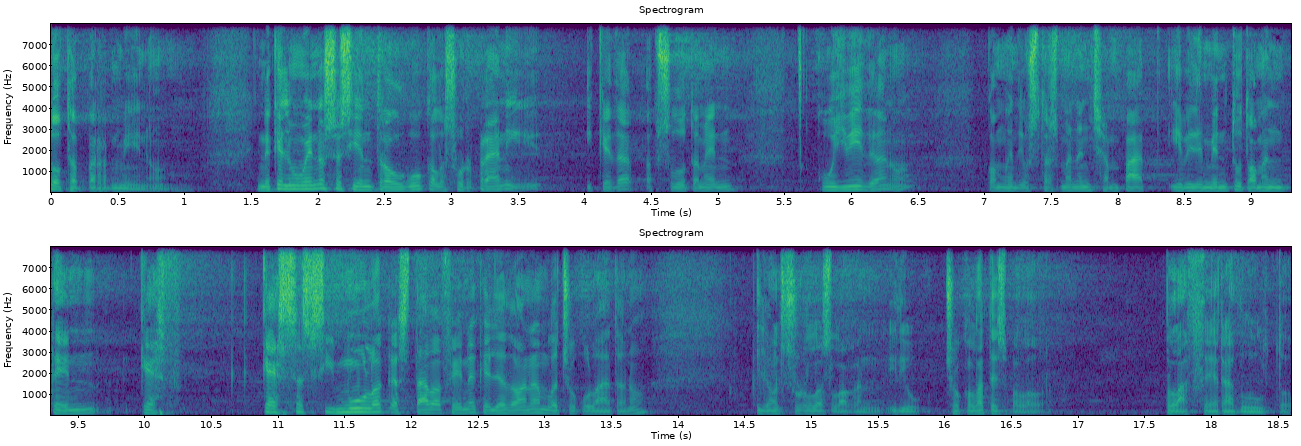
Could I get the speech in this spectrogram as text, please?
tota per mi, no? En aquell moment no sé si entra algú que la sorprèn i, i queda absolutament cohibida, no? Com que diu, ostres, m'han enxampat, i evidentment tothom entén què, què se simula que estava fent aquella dona amb la xocolata, no? I llavors surt l'eslògan i diu, xocolata és valor placer adulto.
